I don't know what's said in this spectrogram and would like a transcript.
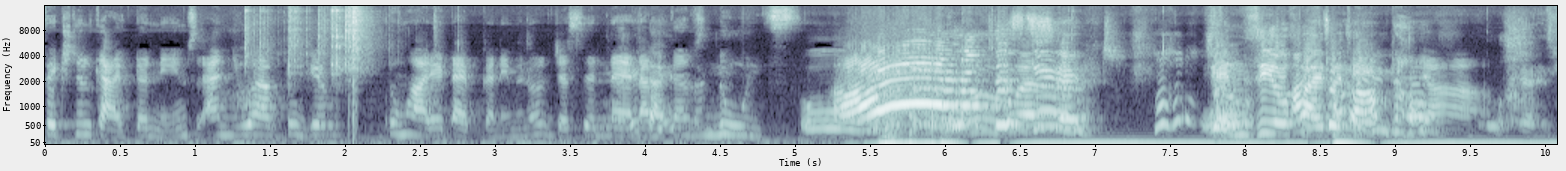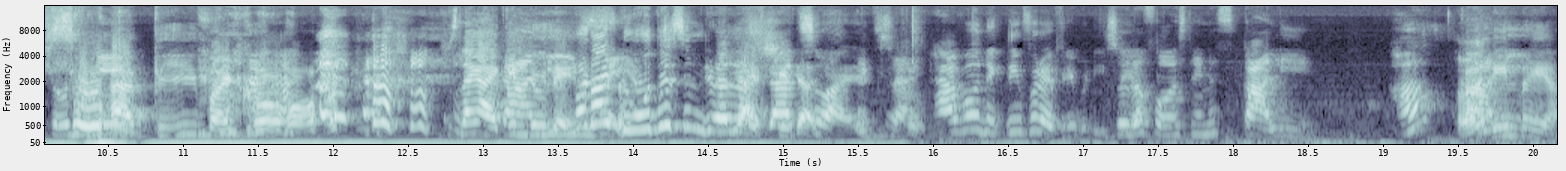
fictional character names and you have to give तुम्हारे type का name you know जैसे नैना का? Noons. Oh, I love this game. Gen Z of final name. Yeah. So, So the- happy, my god. She's like, I can do this. But I do this in real life. she That's does. why. Exactly. Have a nickname for everybody. So the first name is Kaleen. huh? Kaleen bhaiya.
